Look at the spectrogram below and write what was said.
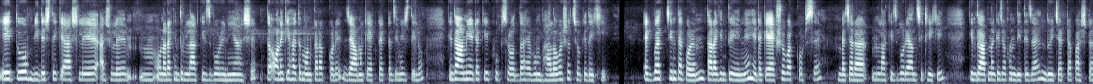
এই তো বিদেশ থেকে আসলে আসলে ওনারা কিন্তু লাকিজ ভরে নিয়ে আসে। তো অনেকে হয়তো মন খারাপ করে যে আমাকে একটা একটা জিনিস দিল। কিন্তু আমি এটাকে খুব শ্রদ্ধা এবং ভালোবাসার চোখে দেখি। একবার চিন্তা করেন, তারা কিন্তু এনে এটাকে একশো ভাগ করছে। বেচারা লাকিজ ভরে আনছি ঠিকই, কিন্তু আপনাকে যখন দিতে যায়, দুই চারটা, পাঁচটা,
